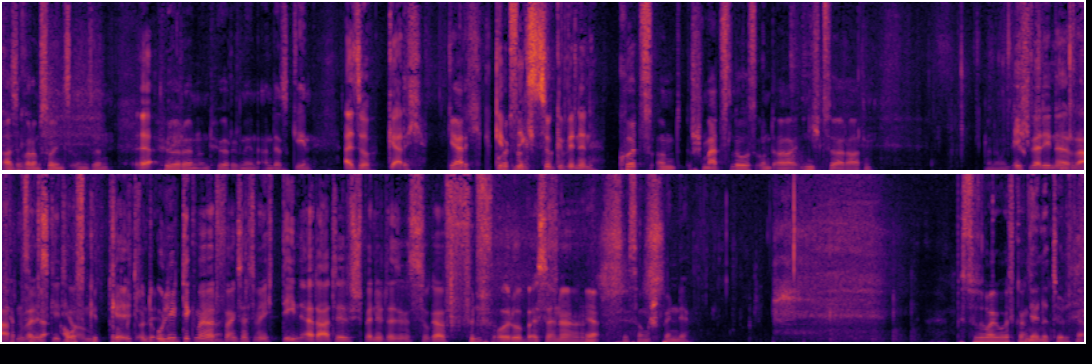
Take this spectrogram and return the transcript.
Also warum soll es unseren ja. Hörern und Hörerinnen anders gehen? Also, Gerch. Gerch, gibt nichts zu gewinnen. Kurz und schmerzlos und äh, nicht zu erraten. Ich werde ihn erraten, weil es geht ja um Geld. Und Uli Dickmann ja. hat vorhin gesagt, wenn ich den errate, spendet er sogar 5 Euro bei seiner ja, Saisonspende. Bist du soweit, Wolfgang? Ja, natürlich. Ja.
